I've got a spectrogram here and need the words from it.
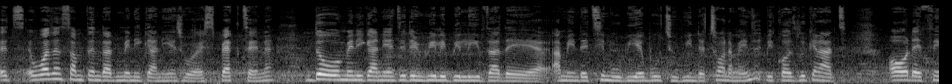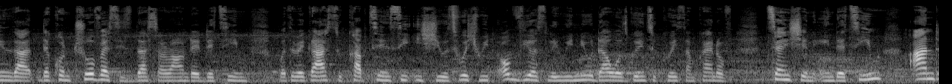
it's, it wasn't something that many Ghanaians were expecting, though many Ghanaians didn't really believe that the, I mean, the team will be able to win the tournament because looking at all the things that the controversies that surrounded the team with regards to captaincy issues, which we obviously we knew that was going to create some kind of tension in the team, and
